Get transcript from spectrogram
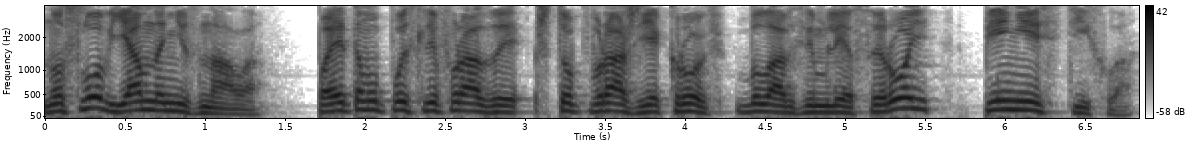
но слов явно не знала. Поэтому после фразы «чтоб вражья кровь была в земле сырой» Пение стихло.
